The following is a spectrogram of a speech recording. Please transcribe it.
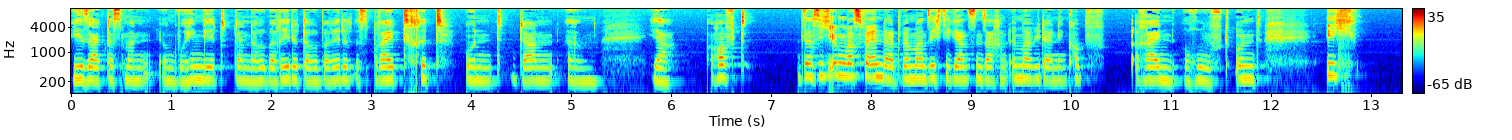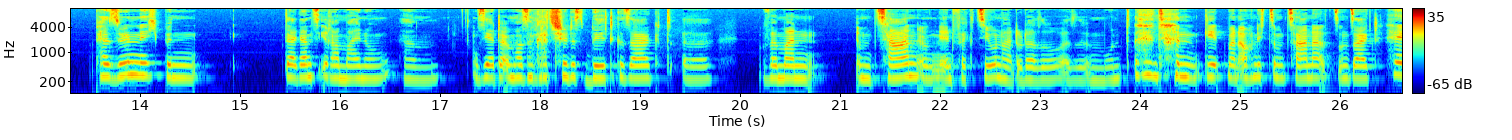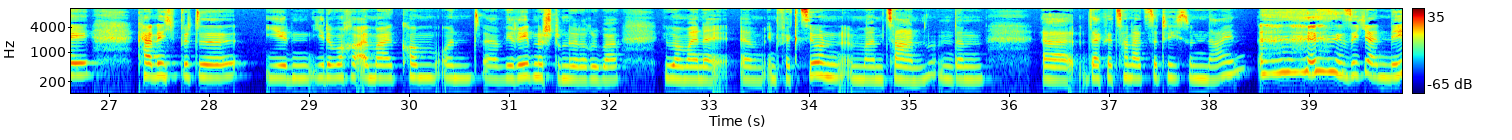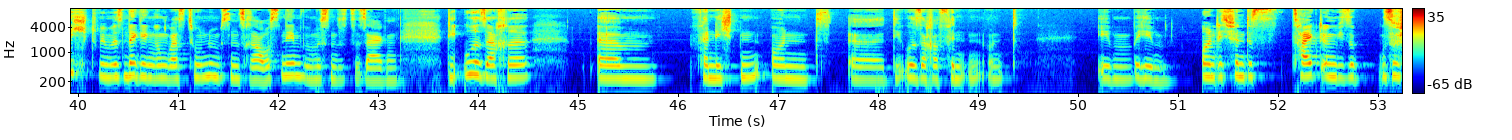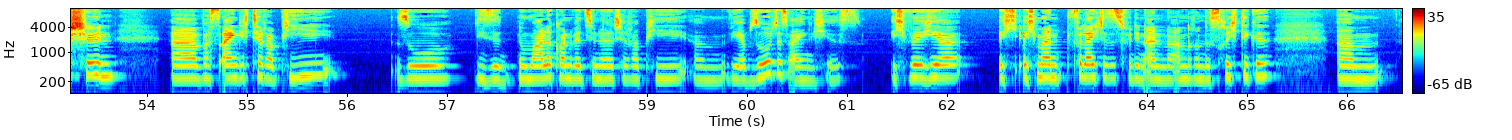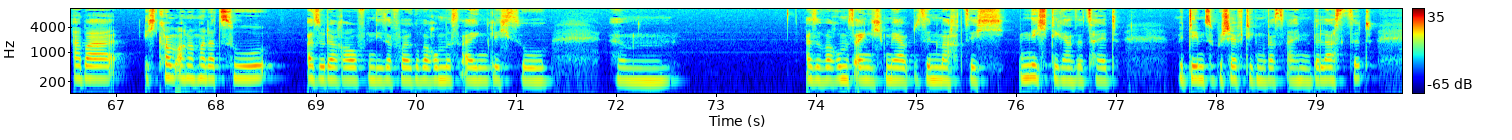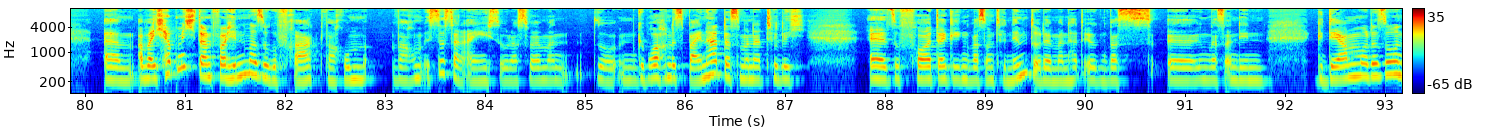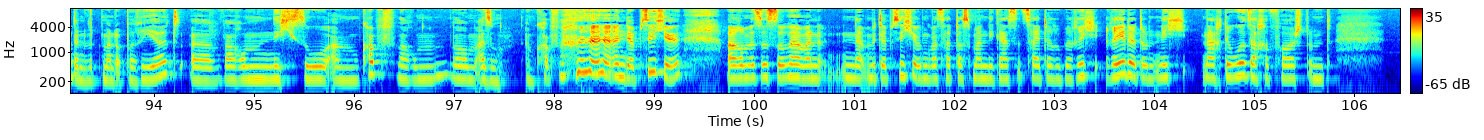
wie gesagt, dass man irgendwo hingeht, dann darüber redet, darüber redet, es breit tritt und dann, ähm, ja, hofft, dass sich irgendwas verändert, wenn man sich die ganzen Sachen immer wieder in den Kopf reinruft. Und ich persönlich bin da ganz ihrer Meinung. Ähm, sie hat da immer so ein ganz schönes Bild gesagt, äh, wenn man im Zahn irgendeine Infektion hat oder so, also im Mund, dann geht man auch nicht zum Zahnarzt und sagt, hey, kann ich bitte jeden, jede Woche einmal kommen und äh, wir reden eine Stunde darüber, über meine ähm, Infektion in meinem Zahn. Und dann äh, sagt der Zahnarzt natürlich so, nein, sicher nicht. Wir müssen dagegen irgendwas tun, wir müssen es rausnehmen, wir müssen sozusagen die Ursache ähm, vernichten und äh, die Ursache finden und eben beheben. Und ich finde, das zeigt irgendwie so, so schön, äh, was eigentlich Therapie, so diese normale konventionelle Therapie, ähm, wie absurd es eigentlich ist. Ich will hier, ich, ich meine, vielleicht ist es für den einen oder anderen das Richtige, ähm, aber ich komme auch nochmal dazu, also darauf in dieser Folge, warum es eigentlich so ähm, also warum es eigentlich mehr Sinn macht, sich nicht die ganze Zeit mit dem zu beschäftigen, was einen belastet. Ähm, aber ich habe mich dann vorhin mal so gefragt, warum, warum ist es dann eigentlich so, dass wenn man so ein gebrochenes Bein hat, dass man natürlich äh, sofort dagegen was unternimmt oder man hat irgendwas, äh, irgendwas an den Gedärmen oder so und dann wird man operiert. Äh, warum nicht so am Kopf? Warum, warum, also am Kopf, an der Psyche? Warum ist es so, wenn man mit der Psyche irgendwas hat, dass man die ganze Zeit darüber redet und nicht nach der Ursache forscht? Und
